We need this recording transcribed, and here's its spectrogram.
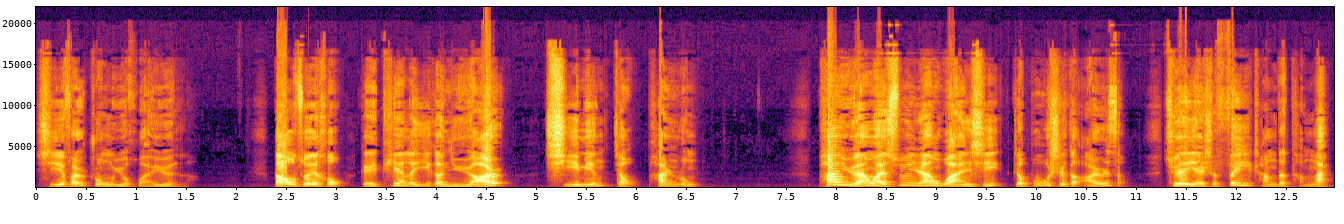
媳妇儿终于怀孕了，到最后给添了一个女儿，起名叫潘荣。潘员外虽然惋惜这不是个儿子，却也是非常的疼爱，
